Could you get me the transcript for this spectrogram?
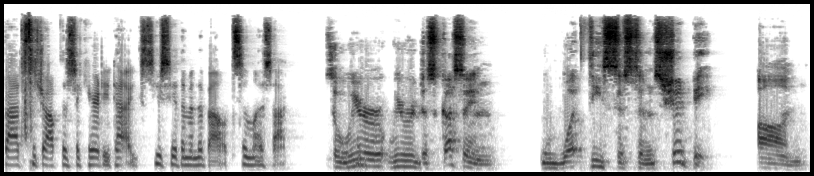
rats to drop the security tags. You see them in the belts in low sec. So we were we were discussing what these systems should be. Um,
